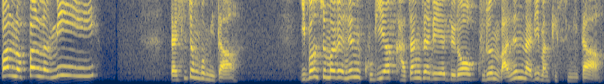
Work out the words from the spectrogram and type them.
팔로 팔로 미. 날씨 정보입니다. 이번 주말에는 고기압 가장자리에 들어 구름 많은 날이 많겠습니다.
